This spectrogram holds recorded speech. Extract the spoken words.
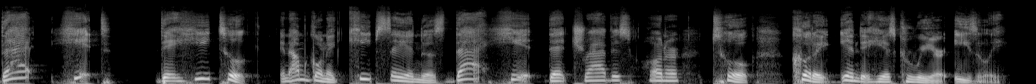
that hit that he took, and I'm going to keep saying this, that hit that Travis Hunter took could have ended his career easily.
